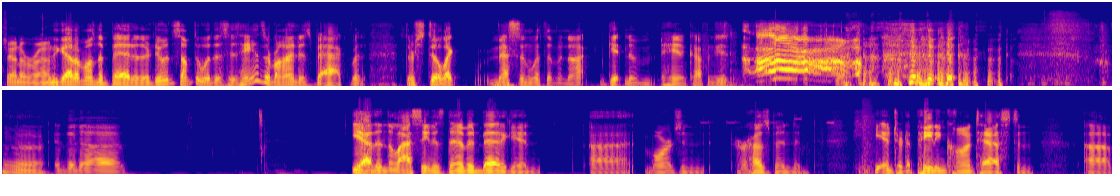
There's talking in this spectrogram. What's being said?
trying to run. They got him on the bed and they're doing something with his his hands are behind his back, but they're still like messing with him and not getting him handcuffed and he's ah! Uh, And then uh Yeah, then the last scene is them in bed again. Uh Marge and her husband and he entered a painting contest and uh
